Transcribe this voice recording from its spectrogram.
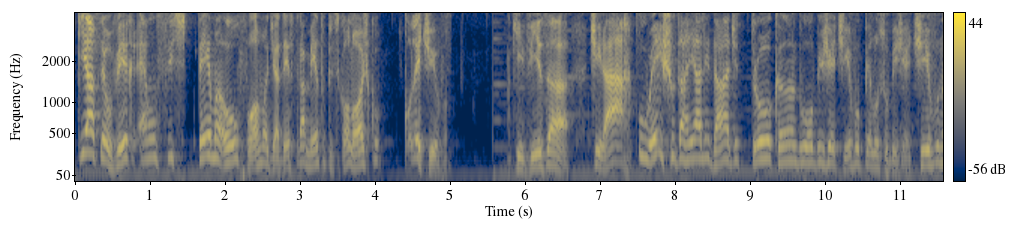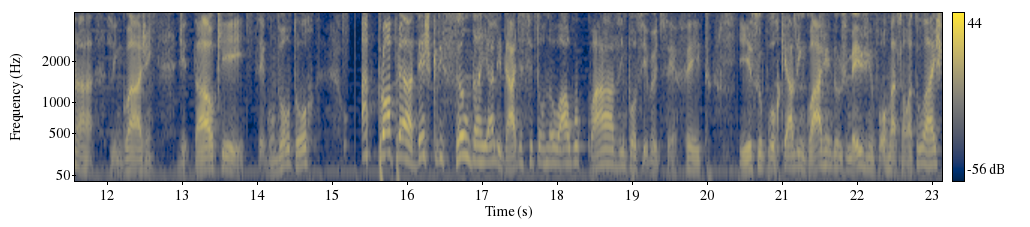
que, a seu ver, é um sistema ou forma de adestramento psicológico coletivo que visa tirar o eixo da realidade, trocando o objetivo pelo subjetivo na linguagem, de tal que, segundo o autor, a própria descrição da realidade se tornou algo quase impossível de ser feito. Isso porque a linguagem dos meios de informação atuais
